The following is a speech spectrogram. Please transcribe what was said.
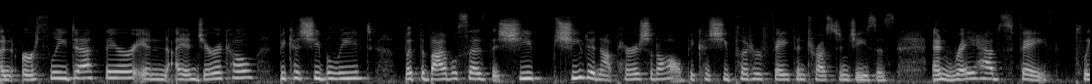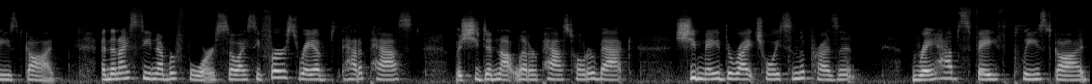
an earthly death there in, in Jericho because she believed, but the Bible says that she she did not perish at all because she put her faith and trust in Jesus. And Rahab's faith pleased God. And then I see number four. So I see first Rahab had a past, but she did not let her past hold her back. She made the right choice in the present. Rahab's faith pleased God.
